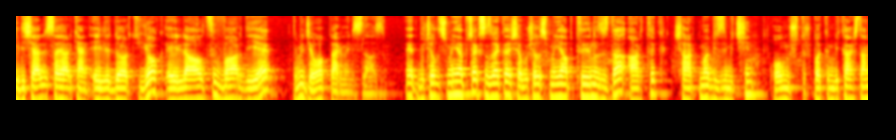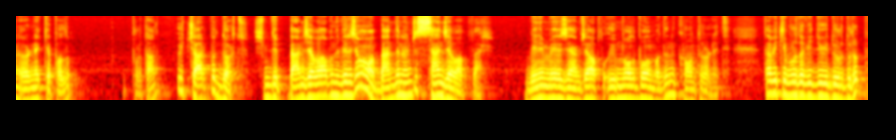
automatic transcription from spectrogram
7'şerli sayarken 54 yok, 56 var diye değil mi cevap vermeniz lazım. Evet bu çalışmayı yapacaksınız arkadaşlar. Bu çalışmayı yaptığınızda artık çarpma bizim için olmuştur. Bakın birkaç tane örnek yapalım buradan. 3 çarpı 4. Şimdi ben cevabını vereceğim ama benden önce sen cevap ver. Benim vereceğim cevapla uyumlu olup olmadığını kontrol et. Tabii ki burada videoyu durdurup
